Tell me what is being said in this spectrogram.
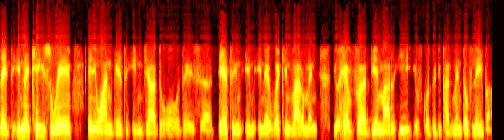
That in a case where anyone gets injured or there's uh, death in, in, in, a work environment, you have uh, DMRE, you've got the Department of Labor.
